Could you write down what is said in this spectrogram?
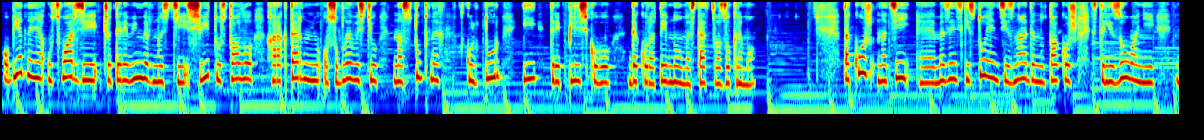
Об'єднання у сварзі чотиривимірності світу стало характерною особливістю наступних культур і трипільського декоративного мистецтва, зокрема. Також на цій е, мезинській стоянці знайдено також стилізовані е,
